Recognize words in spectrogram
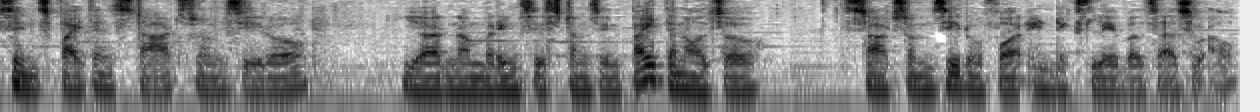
Since Python starts from 0, your numbering systems in Python also starts from zero for index labels as well.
